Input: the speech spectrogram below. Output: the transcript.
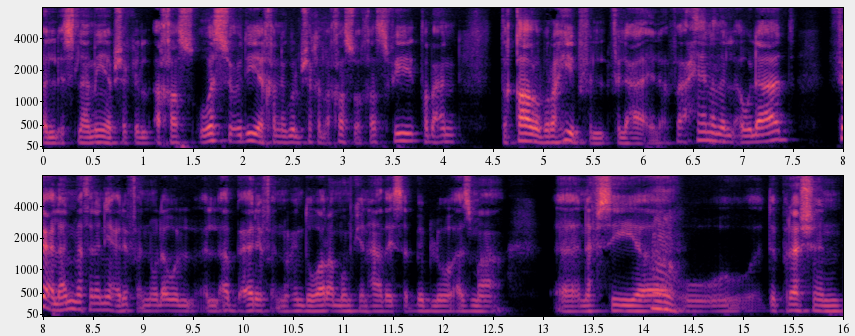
الإسلامية بشكل أخص والسعودية خلينا نقول بشكل أخص وأخص في طبعا تقارب رهيب في في العائلة فاحيانا الأولاد فعلا مثلا يعرف أنه لو ال- الأب عرف أنه عنده ورم ممكن هذا يسبب له أزمة آه، نفسية مم. وديبرشن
